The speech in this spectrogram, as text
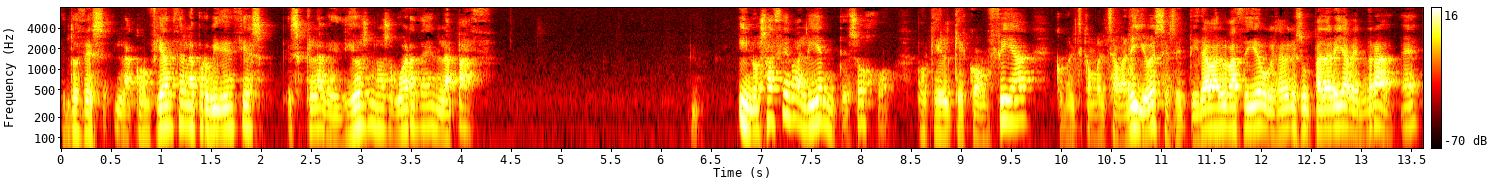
Entonces, la confianza en la providencia es, clave. Dios nos guarda en la paz. Y nos hace valientes, ojo, porque el que confía, como el, como el chavalillo ese, se tiraba al vacío porque sabe que su padre ya vendrá, ¿eh?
